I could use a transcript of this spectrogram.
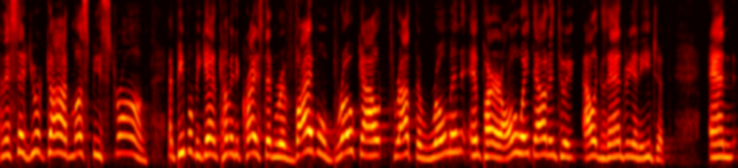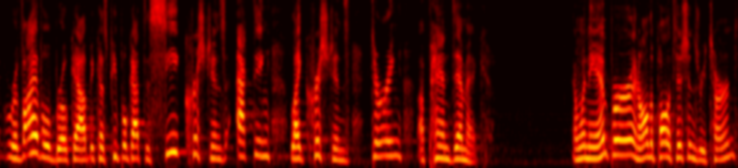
And they said, Your God must be strong. And people began coming to Christ, and revival broke out throughout the Roman Empire, all the way down into Alexandria and Egypt. And revival broke out because people got to see Christians acting like Christians during a pandemic. And when the emperor and all the politicians returned,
